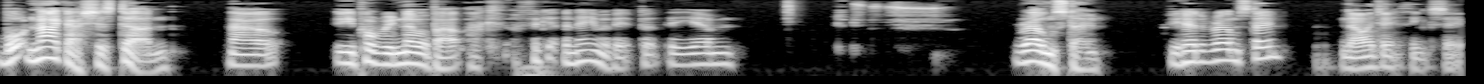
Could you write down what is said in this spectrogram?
what Nagash has done now, you probably know about. I, forget the name of it, but the um, Realmstone. Have you heard of Realmstone? No, I don't think so.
